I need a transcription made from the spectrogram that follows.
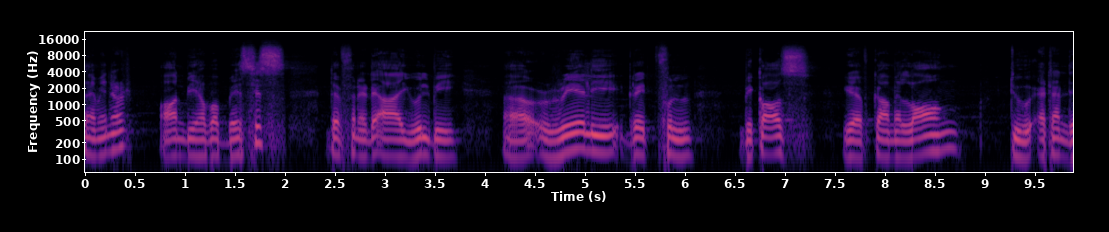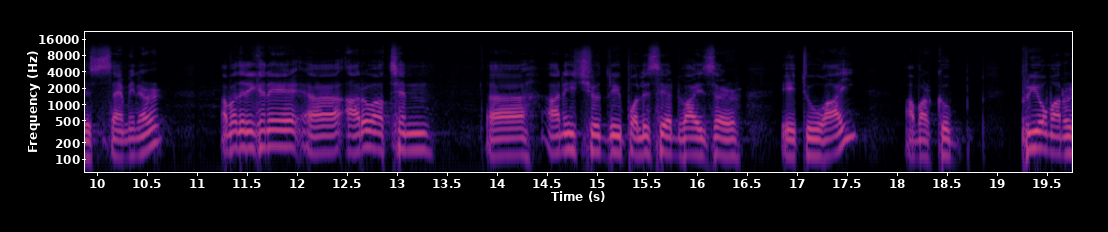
seminar on behalf of BASIS. Definitely, I will be uh, really grateful because you have come along to attend this seminar. আমাদের এখানে আরও আছেন Anis Chowdhury, policy adviser A two I, আমার খুব প্রিয় মানুষ,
